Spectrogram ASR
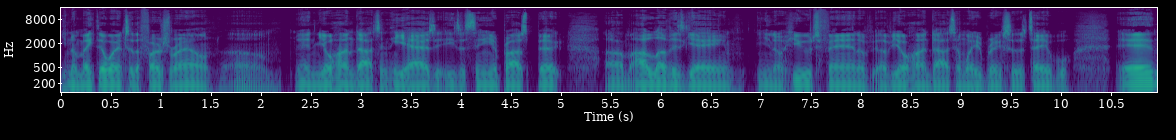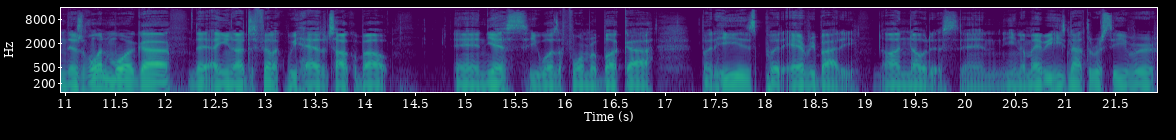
you know make their way into the first round. Um, and Jahan Dotson, he has it. He's a senior prospect. Um, I love his game. You know, huge fan of of Jahan Dotson what he brings to the table. And there's one more guy that you know I just feel like we had to talk about. And yes, he was a former Buckeye, but he has put everybody on notice. And you know, maybe he's not the receiver.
